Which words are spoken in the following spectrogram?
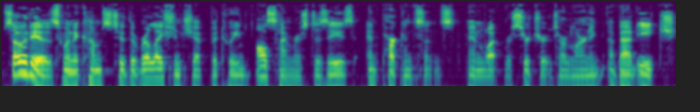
So it is when it comes to the relationship between Alzheimer's disease and Parkinson's and what researchers are learning about each.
